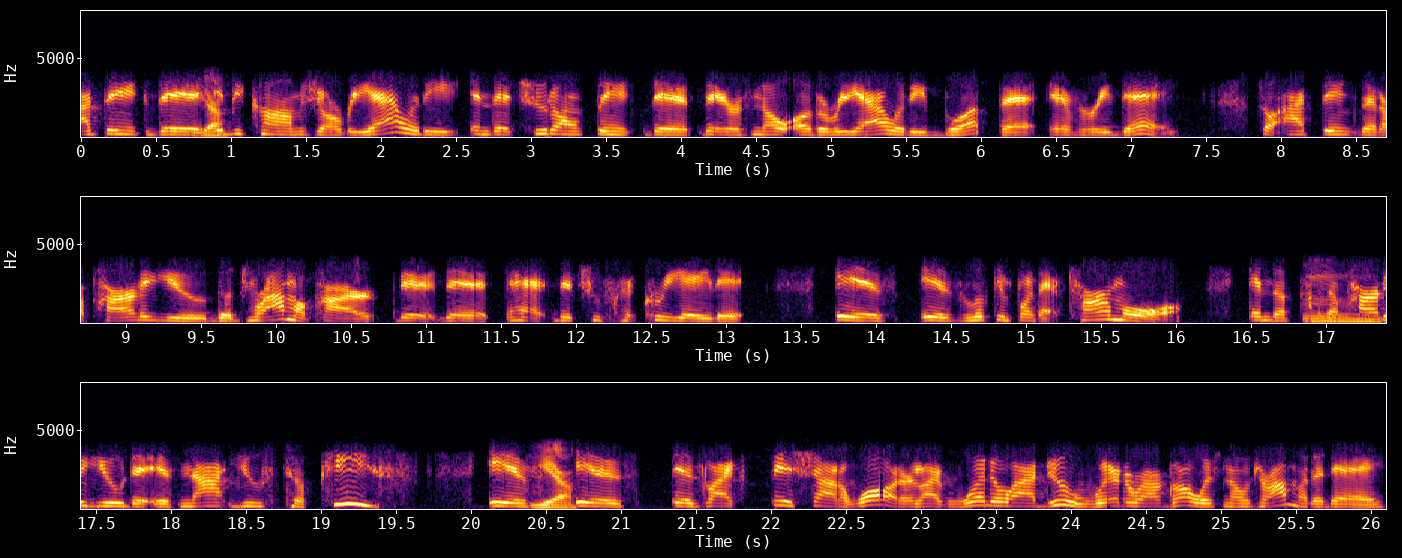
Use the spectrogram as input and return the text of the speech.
I think that Yeah. it becomes your reality and that you don't think that there's no other reality but that every day. So I think that a part of you, the drama part that that had, that you've created, is is looking for that turmoil, and the the Mm. part of you that is not used to peace is Yeah. is is like fish out of water. Like, what do I do? Where do I go? It's no drama today.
